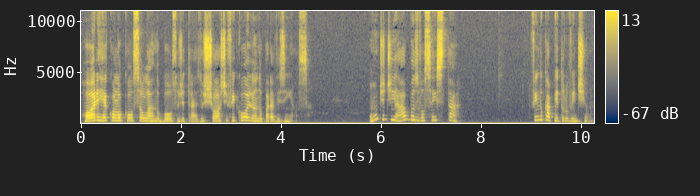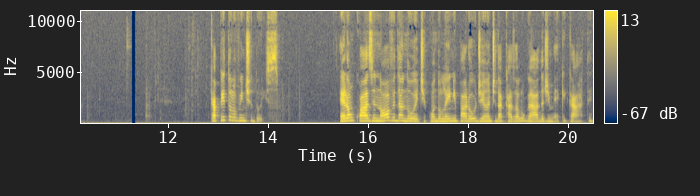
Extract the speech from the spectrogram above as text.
Rory recolocou o celular no bolso de trás do short e ficou olhando para a vizinhança. Onde diabos você está? Fim do capítulo 21. Capítulo 22 Eram quase nove da noite quando Lane parou diante da casa alugada de Mac Carter,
